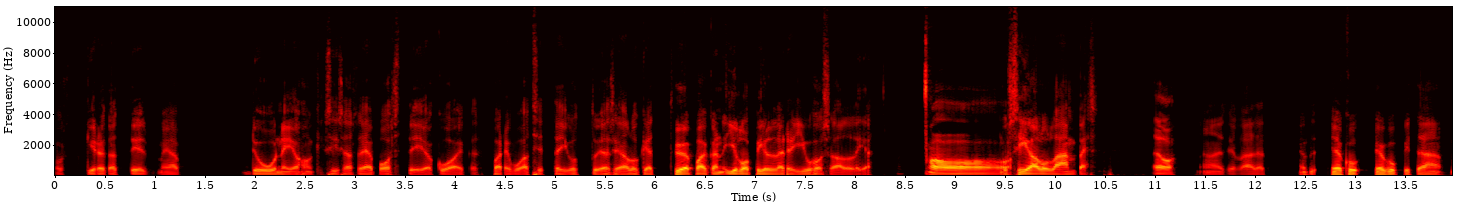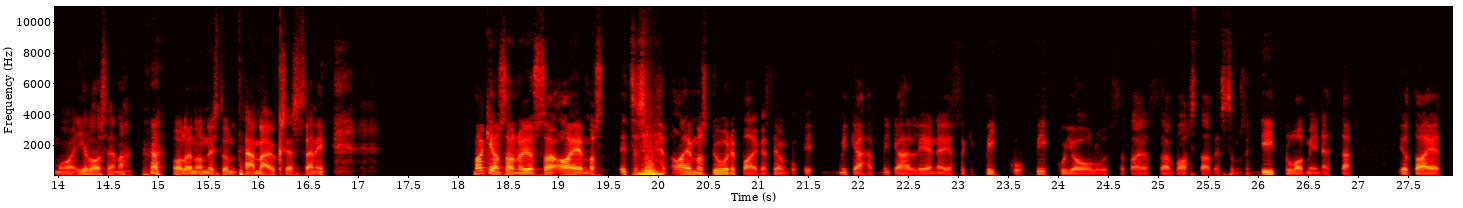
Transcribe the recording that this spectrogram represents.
musta kirjoitettiin meidän duuni johonkin sisäiseen postiin joku aika, pari vuotta sitten juttu, ja siellä luki, että työpaikan ilopilleri Juho Salli, ja oh. mun sielu lämpes. Joo. Ai, sillä että joku, joku pitää mua ilosena. Olen onnistunut hämäyksessäni. Mäkin olen saanut jossain aiemmassa, itse asiassa aiemmassa duunipaikassa jonkun, mikähän, mikähän lienee jossakin pikku, pikkujouluissa tai jossain vastaavissa semmoisen diplomin, että jotain, että,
